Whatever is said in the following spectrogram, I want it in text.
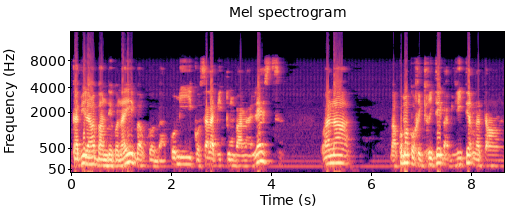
Kabila bandeko na ye bako- bakomi kosala bitumba na lest wana bakoma korecrute bamilitaire na Tan-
